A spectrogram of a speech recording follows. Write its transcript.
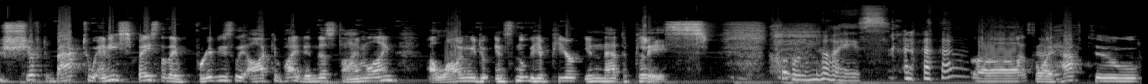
shift back to any space that I've previously occupied in this timeline, allowing me to instantly appear in that place. oh, nice. Uh, So I have to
